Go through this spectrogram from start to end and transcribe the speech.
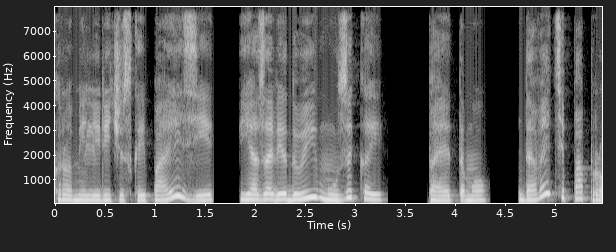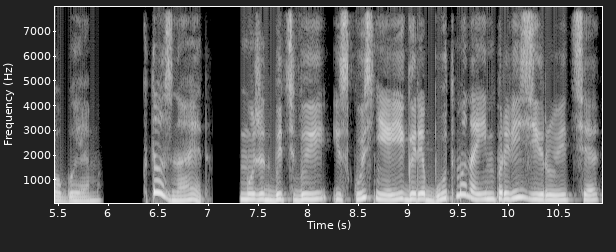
Кроме лирической поэзии, я заведую и музыкой. Поэтому давайте попробуем. Кто знает, может быть, вы искуснее Игоря Бутмана импровизируете?»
